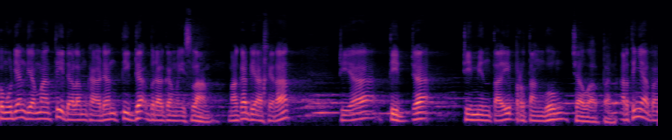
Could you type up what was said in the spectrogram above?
Kemudian dia mati dalam keadaan tidak beragama Islam, maka di akhirat dia tidak dimintai pertanggungjawaban. Artinya apa?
